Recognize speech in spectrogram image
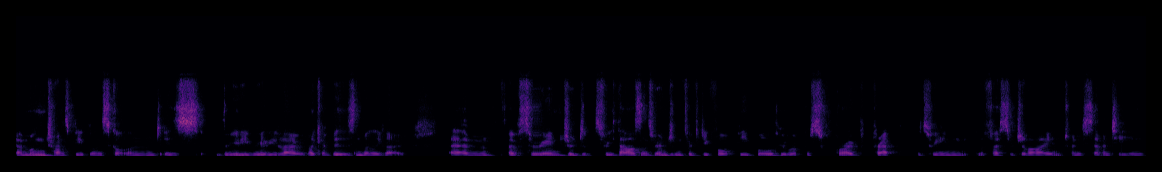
among trans people in Scotland is really, really low, like abysmally low. Um, of 3,354 people who were prescribed PrEP between the 1st of July in 2017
